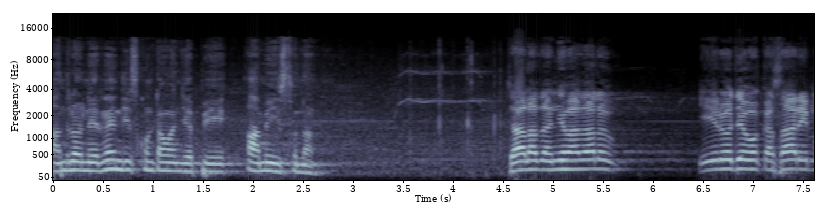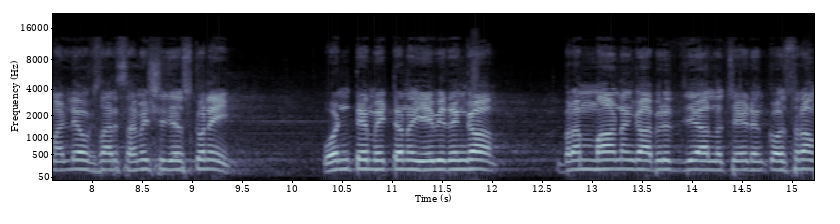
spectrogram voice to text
అందులో నిర్ణయం తీసుకుంటామని చెప్పి హామీ ఇస్తున్నాను. చాలా ధన్యవాదాలు. ఈరోజే ఒకసారి మళ్ళీ ఒకసారి సమీక్ష చేసుకొని ఒంటె మెట్టను ఏ విధంగా బ్రహ్మాండంగా అభివృద్ధి చేయాలని చేయడం కోసం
